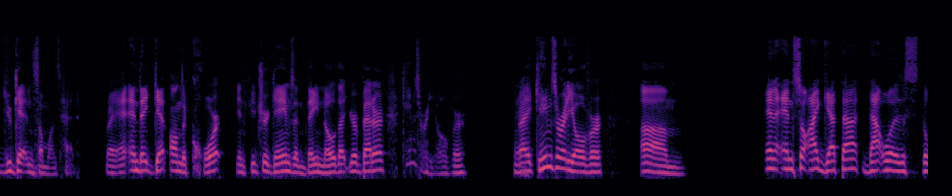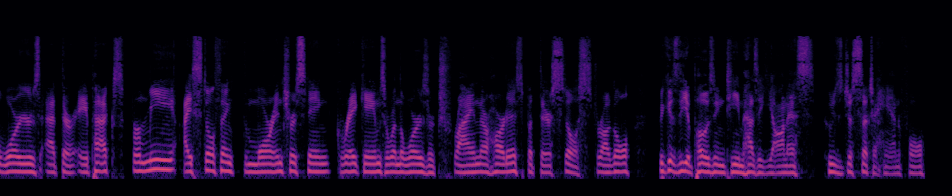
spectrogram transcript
you get in someone's head, right? And, and they get on the court in future games, and they know that you're better. Game's already over, right? Game's already over. Um, And and so I get that. That was the Warriors at their apex. For me, I still think the more interesting, great games are when the Warriors are trying their hardest, but there's still a struggle because the opposing team has a Giannis who's just such a handful,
